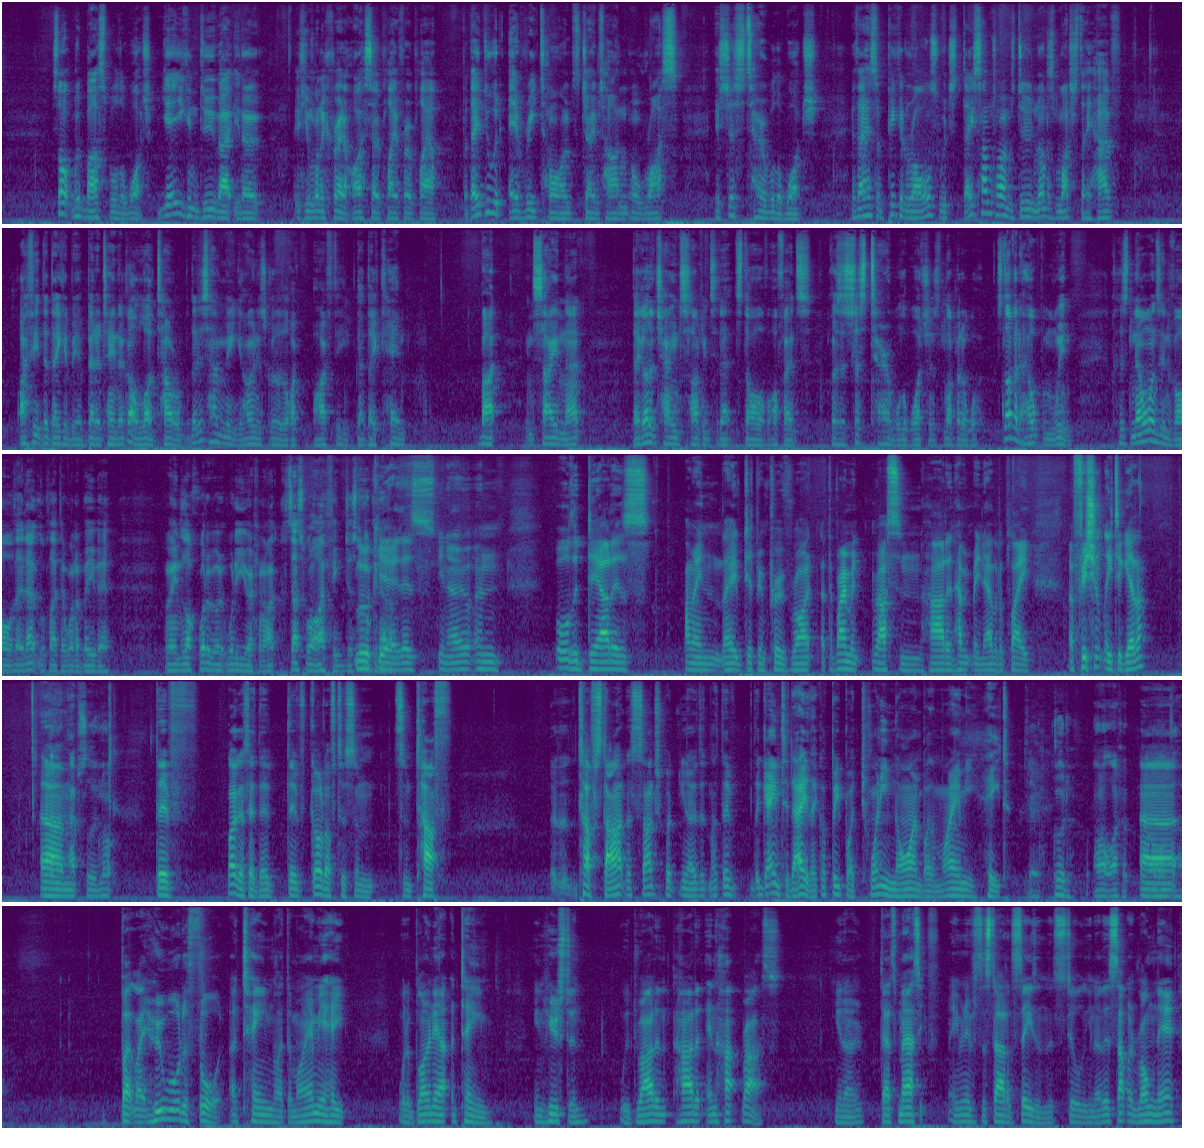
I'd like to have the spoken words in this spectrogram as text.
It's not good basketball to watch. Yeah, you can do that, you know, if you want to create an ISO play for a player, but they do it every time to James Harden or Russ. It's just terrible to watch. If they had some pick and rolls, which they sometimes do, not as much as they have, I think that they could be a better team. They've got a lot of talent, but they just haven't been going as good as I, I think that they can. But in saying that, they got to change something to that style of offense because it's just terrible to watch, and it's not gonna it's not gonna help them win because no one's involved. They don't look like they want to be there. I mean, look, what do what do you reckon? Because that's what I think. Just Look, looking at yeah, there's you know, and all the doubters I mean, they've just been proved right. At the moment, Russ and Harden haven't been able to play efficiently together. Um, Absolutely not. they've, like I said, they've they've got off to some some tough, tough start as such. But you know, the, like the game today, they got beat by twenty nine by the Miami Heat. Yeah, good. I don't like it. I Uh. But like, who would have thought a team like the Miami Heat would have blown out a team in Houston with Harden, Harden and Russ? You know, that's massive. Even if it's the start of the season, it's still you know there's something wrong there.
